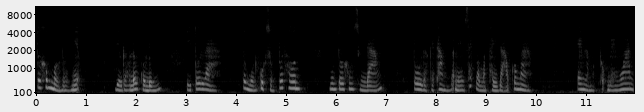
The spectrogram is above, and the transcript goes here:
Tôi không mở nổi miệng. Điều đó đâu có đúng. Ý tôi là tôi muốn cuộc sống tốt hơn, nhưng tôi không xứng đáng tôi là cái thằng đã ném sách vào mặt thầy giáo cơ mà. Em là một cậu bé ngoan,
